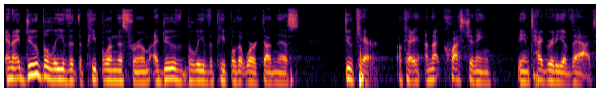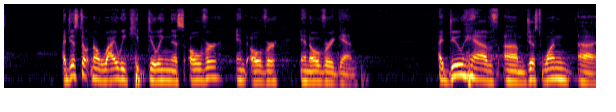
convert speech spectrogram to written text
And I do believe that the people in this room, I do believe the people that worked on this do care. Okay? I'm not questioning the integrity of that. I just don't know why we keep doing this over and over and over again. I do have um, just one uh,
